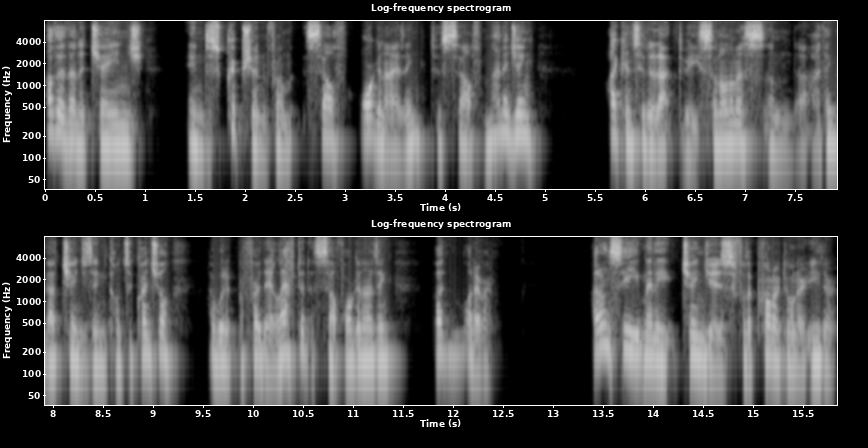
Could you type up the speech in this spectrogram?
other than a change in description from self organizing to self managing. I consider that to be synonymous, and uh, I think that change is inconsequential. I would have preferred they left it as self organizing, but whatever. I don't see many changes for the product owner either,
